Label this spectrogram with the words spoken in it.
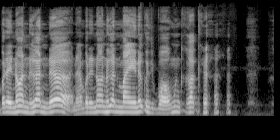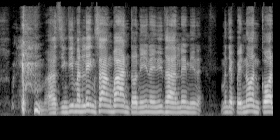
บ่ได้นอนเฮือนเด้อนะบ่ได้นอนเฮือนใหม่นะกูสิบอกมึงคักอ่าสิ่งที่มันเร่งสร้างบ้านตัวนี้ในนิทานเรื่องนี้เนี่ย มันจะไปนอนก่อน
